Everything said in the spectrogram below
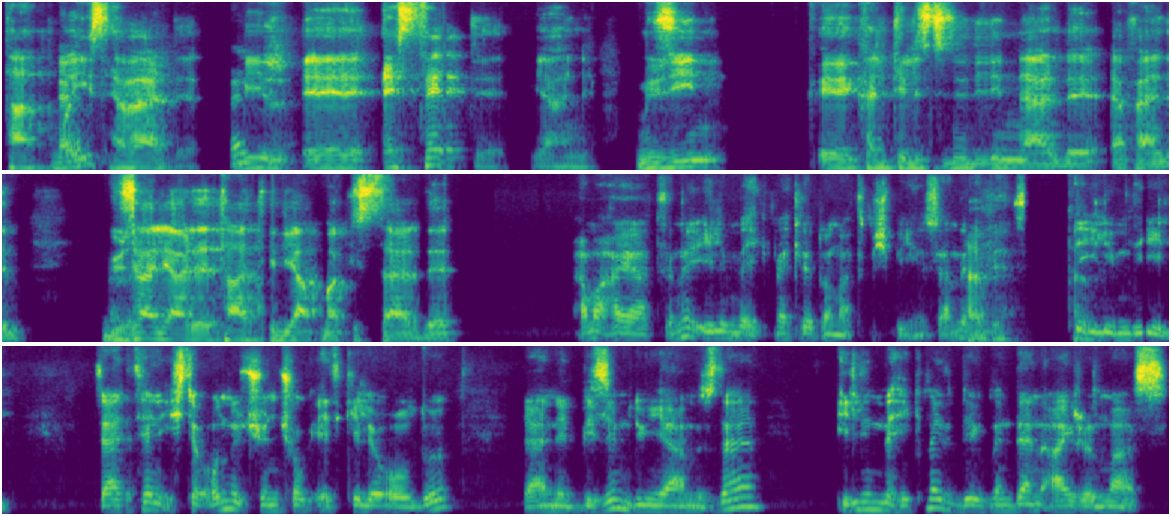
tatmayı evet. severdi. Evet. Bir e, estetti yani. Müziğin e, kalitelisini dinlerdi efendim. Güzel yerde tatil yapmak isterdi. Ama hayatını ilim ve hikmetle donatmış bir insandı. Tabii, tabii. İlim değil. Zaten işte onun için çok etkili oldu. Yani bizim dünyamızda ilim ve hikmet birbirinden ayrılmaz.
